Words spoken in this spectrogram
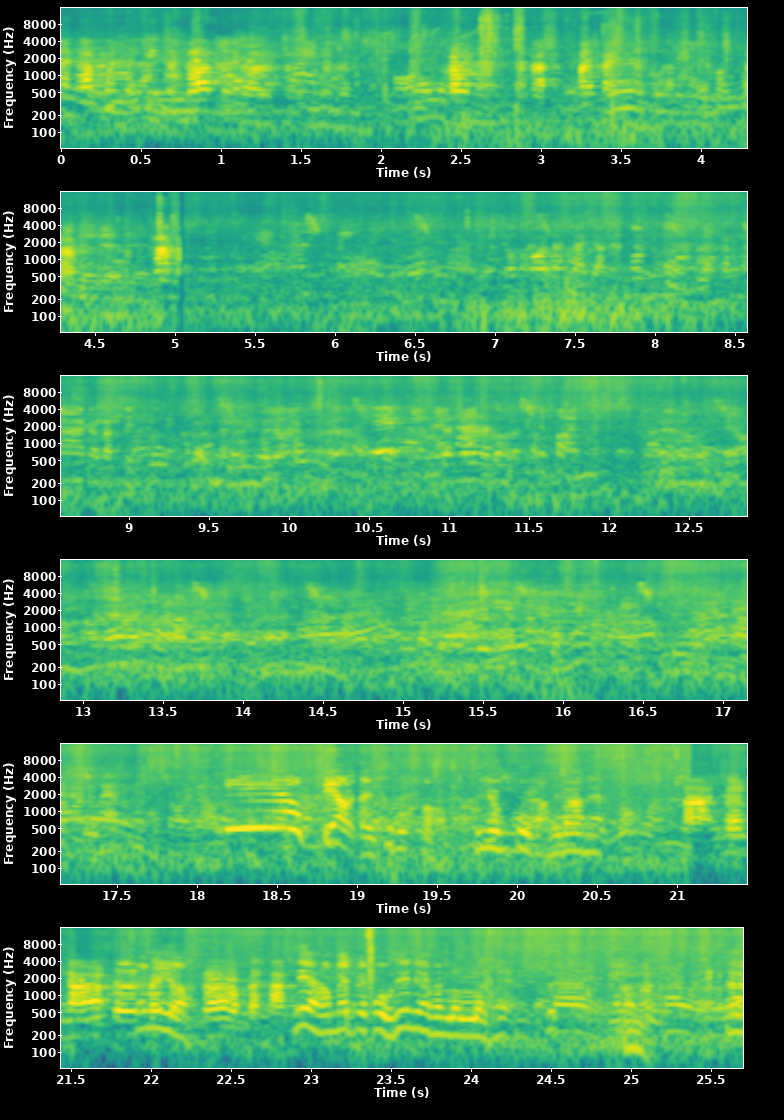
นะครับมันจะกินเฉพาะตัวเท่านั้นนะครับไม่ไปครับ เปรี้ยวเปรี้ยวแต่ชุ่มคอที่ยงปลูกที่บ้านเนี่ยอ่าเชิญครับเดินไปรอบนะครับเนี่ยเอาเม็ดไปปลูกที่เนี่ยมันหล่นๆเนี่ยห้า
